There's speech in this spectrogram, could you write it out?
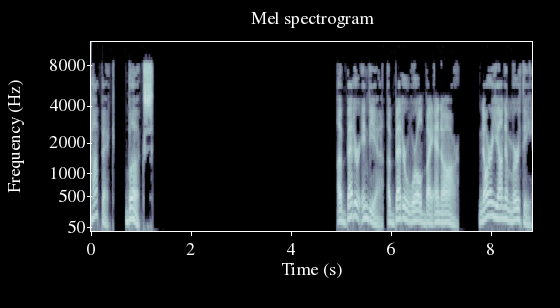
honors Books A Better India, A Better World by N.R. Narayana Murthy,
